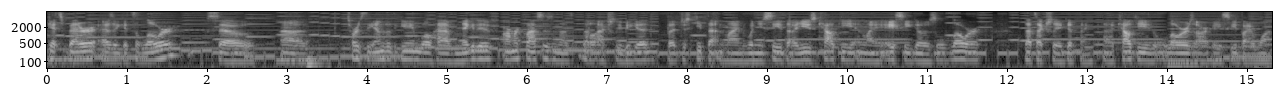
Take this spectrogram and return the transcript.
gets better as it gets lower. So uh, towards the end of the game, we'll have negative armor classes, and that, will actually be good. But just keep that in mind when you see that I use Kalki and my AC goes lower. That's actually a good thing. Uh, Kalki lowers our AC by one.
